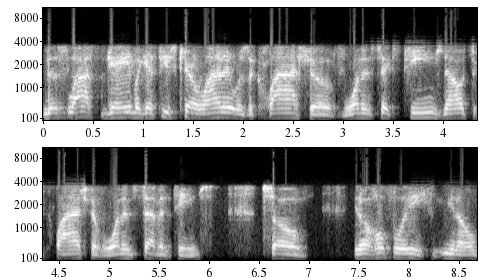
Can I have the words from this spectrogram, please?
This last game against East Carolina, it was a clash of one and six teams. Now it's a clash of one and seven teams. So you know, hopefully, you know,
